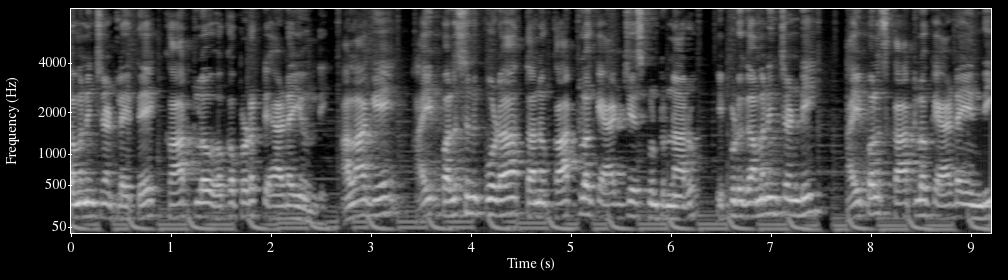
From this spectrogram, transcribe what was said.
గమనించినట్లయితే కార్ట్లో ఒక ప్రొడక్ట్ యాడ్ అయి ఉంది. అలాగే ఐ పల్స్ని కూడా తను కార్ట్లోకి యాడ్ చేసుకుంటున్నారు. ఇప్పుడు గమనించండి ఐపల్స్ కార్ట్లోకి యాడ్ అయింది.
